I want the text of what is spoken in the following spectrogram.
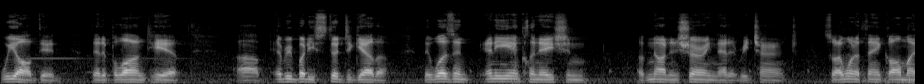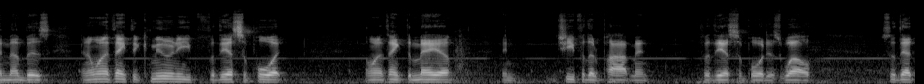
we all did that it belonged here. Uh, everybody stood together. There wasn't any inclination of not ensuring that it returned. So I want to thank all my members, and I want to thank the community for their support. I want to thank the mayor and chief of the department for their support as well, so that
